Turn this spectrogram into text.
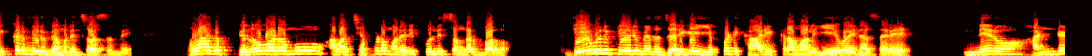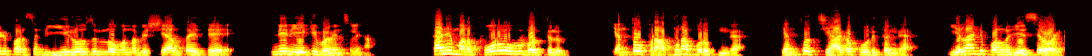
ఇక్కడ మీరు గమనించాల్సింది అలాగ పిలవడము అలా చెప్పడం అనేది కొన్ని సందర్భాల్లో. దేవుని పేరు మీద జరిగే ఇప్పటి కార్యక్రమాలు ఏవైనా సరే నేను హండ్రెడ్ పర్సెంట్ ఈ రోజుల్లో ఉన్న విషయాలతో అయితే నేను ఏకీభవించలేను. కానీ మన పూర్వపు భక్తులు ఎంతో ప్రార్థనాపూర్వకంగా ఎంతో త్యాగపూరితంగా ఇలాంటి పనులు చేసేవాళ్ళు.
